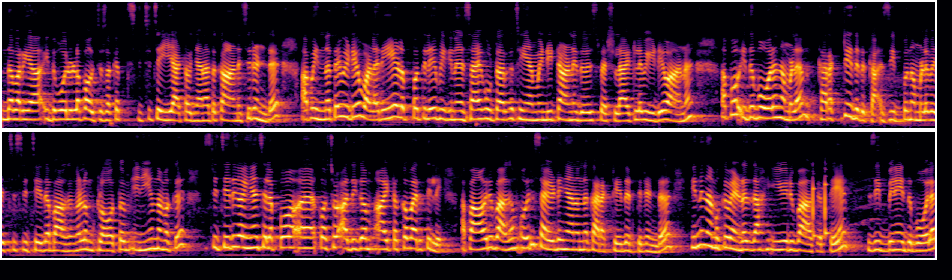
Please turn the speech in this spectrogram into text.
എന്താ പറയുക ഇതുപോലുള്ള പൗച്ചസ് ഒക്കെ സ്റ്റിച്ച് ചെയ്യാം കേട്ടോ ഞാനത് കാണിച്ചിട്ടുണ്ട്. അപ്പോൾ ഇന്നത്തെ വീഡിയോ വളരെ എളുപ്പത്തിൽ ബിഗിനേഴ്സായ കൂട്ടുകാർക്ക് ചെയ്യാൻ വേണ്ടിയിട്ടാണ് ഇതൊരു സ്പെഷ്യലായിട്ടുള്ള വീഡിയോ ആണ്. അപ്പോൾ ഇതുപോലെ നമ്മൾ കറക്റ്റ് ചെയ്തെടുക്കുക സിപ്പ് നമ്മൾ വെച്ച് സ്റ്റിച്ച് ചെയ്ത ഭാഗങ്ങളും ക്ലോത്തും ഇനിയും നമുക്ക് സ്റ്റിച്ച് ചെയ്ത് കഴിഞ്ഞാൽ ചിലപ്പോൾ കുറച്ച് അധികം ആയിട്ടൊക്കെ വരത്തില്ലേ? അപ്പോൾ ആ ഒരു ഭാഗം ഒരു സൈഡ് ഞാനൊന്ന് കറക്റ്റ് ചെയ്തെടുത്തിട്ടുണ്ട്. ഇനി നമുക്ക് വേണ്ടത് ഈ ഒരു ഭാഗത്തെ സിബിനെ ഇതുപോലെ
